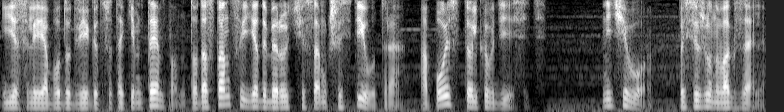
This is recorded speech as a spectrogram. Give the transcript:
Если я буду двигаться таким темпом, то до станции я доберусь часам к 6 утра, а поезд только в 10. Ничего, посижу на вокзале.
